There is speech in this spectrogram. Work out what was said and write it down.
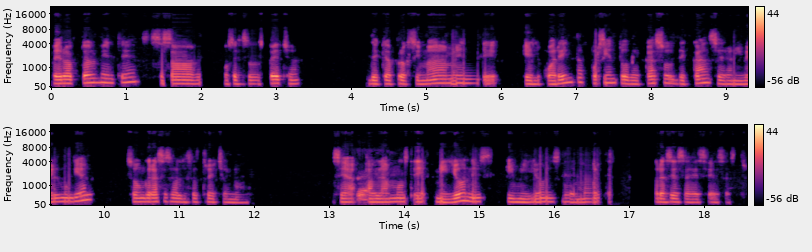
Pero actualmente se sabe o se sospecha de que aproximadamente el 40% de casos de cáncer a nivel mundial son gracias al desastre de Chernobyl. O sea, hablamos de millones y millones de muertes gracias a ese desastre.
